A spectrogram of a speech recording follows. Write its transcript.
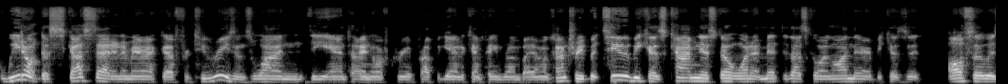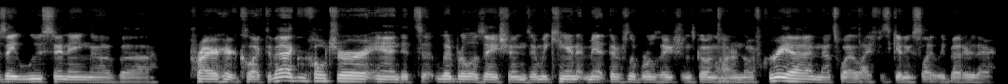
We don't discuss that in America for two reasons. One, the anti North Korea propaganda campaign run by our own country, but two, because communists don't want to admit that that's going on there because it also is a loosening of uh, prior here collective agriculture and its liberalizations and we can't admit there's liberalizations going on in north korea and that's why life is getting slightly better there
